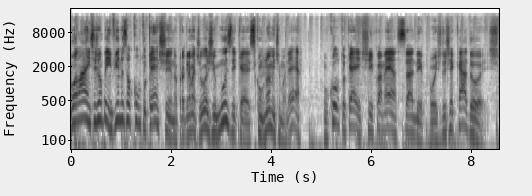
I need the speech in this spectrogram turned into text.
Olá e sejam bem-vindos ao CultoCast. No programa de hoje, músicas com nome de mulher. O CultoCast começa depois dos recados.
